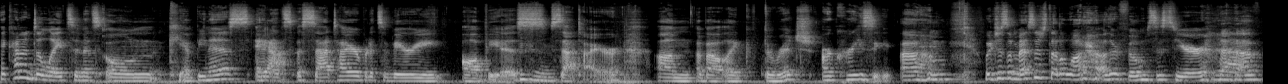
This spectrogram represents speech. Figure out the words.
It kind of delights in its own campiness, and Yeah. it's a satire, but it's a very obvious satire um, about like the rich are crazy, um, which is a message that a lot of other films this year have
